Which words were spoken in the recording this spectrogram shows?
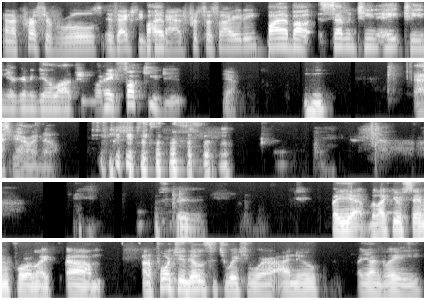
and oppressive rules is actually By- bad for society? By about 17, 18, you're gonna get a lot of people going, Hey, fuck you, dude. Yeah. Mhm. Ask me how I know. That's crazy. But yeah, but like you were saying before, like um unfortunately there was a situation where I knew a young lady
